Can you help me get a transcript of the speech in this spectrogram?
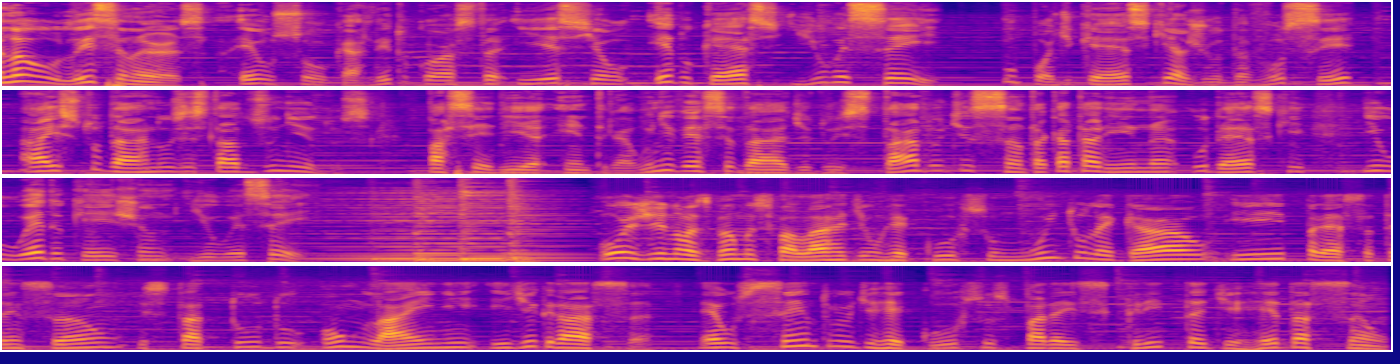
Hello, listeners! Eu sou Carlito Costa e esse é o Educast USA, o podcast que ajuda você a estudar nos Estados Unidos. Parceria entre a Universidade do Estado de Santa Catarina, UDESC, e o Education USA. Hoje nós vamos falar de um recurso muito legal e, presta atenção, está tudo online e de graça. É o Centro de Recursos para Escrita de Redação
